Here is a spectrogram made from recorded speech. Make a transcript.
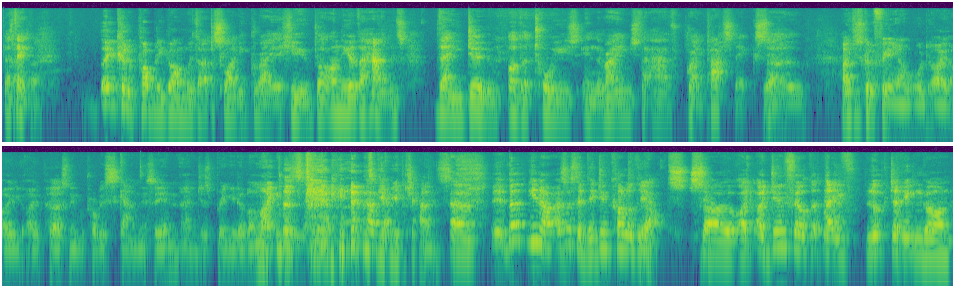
the thing. exactly. They could have probably gone with a slightly greyer hue, but on the other hand, they do other toys in the range that have grey plastic. So I've just got a feeling I would, I, I, I personally would probably scan this in and just bring it up on lightness give Okay. me a chance. Um, but you know, as I said, they do colour the Yeah. dots. So I, I do feel that they've looked at it and gone,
